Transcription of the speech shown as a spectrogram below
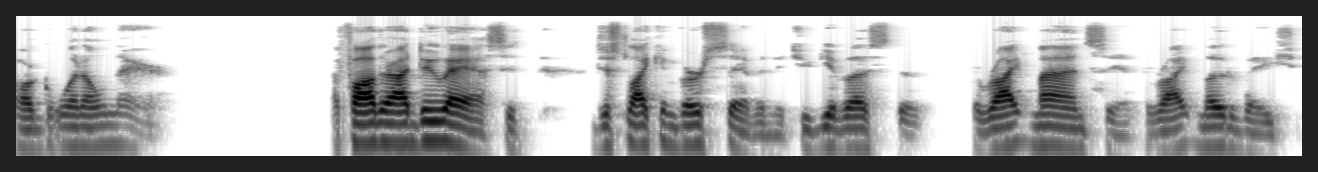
are, going on there. Father, I do ask that, just like in verse 7, that you give us the, the right mindset, the right motivation.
